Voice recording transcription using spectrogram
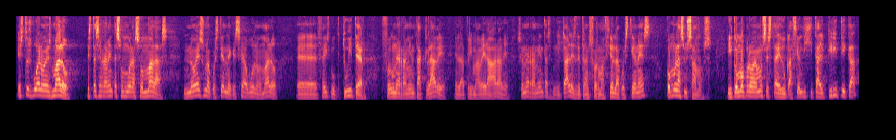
¿Esto es bueno o es malo? ¿Estas herramientas son buenas o son malas? No es una cuestión de que sea bueno o malo. Eh, Facebook, Twitter, fue una herramienta clave en la primavera árabe. Son herramientas brutales de transformación. La cuestión es cómo las usamos y cómo promovemos esta educación digital crítica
